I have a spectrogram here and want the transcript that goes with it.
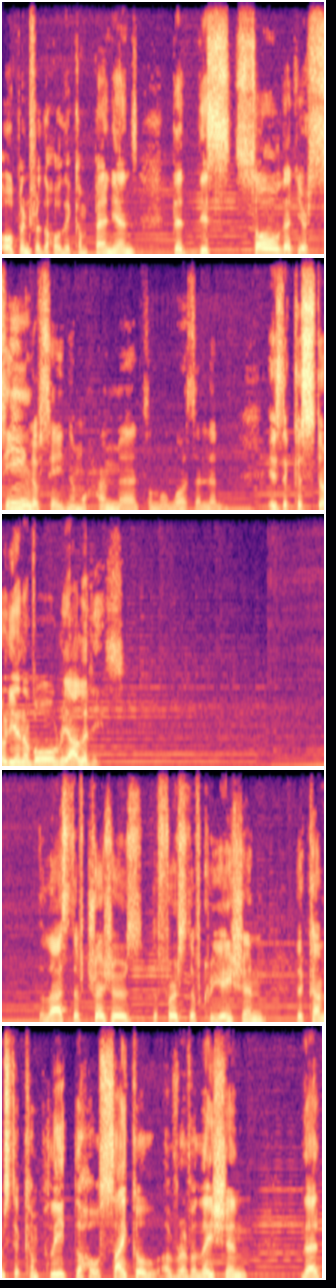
opened for the holy companions that this soul that you're seeing of Sayyidina Muhammad is the custodian of all realities. The last of treasures, the first of creation that comes to complete the whole cycle of revelation that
